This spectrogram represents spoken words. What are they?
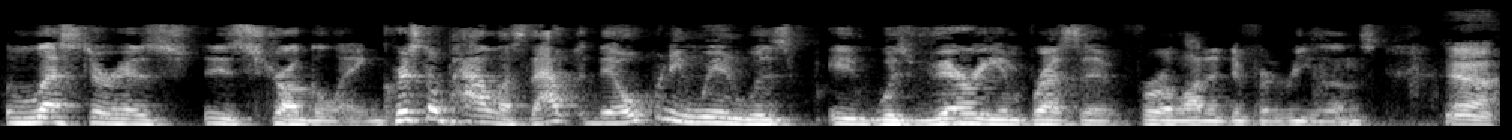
Leicester has is struggling. Crystal Palace, that the opening win was it was very impressive for a lot of different reasons. Yeah.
